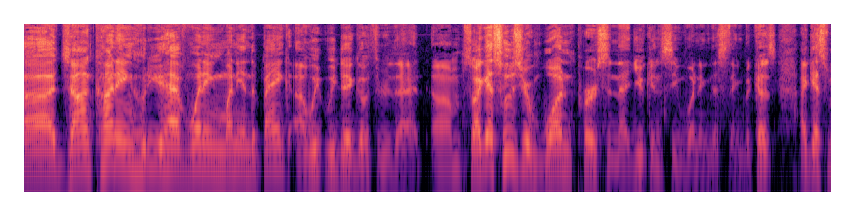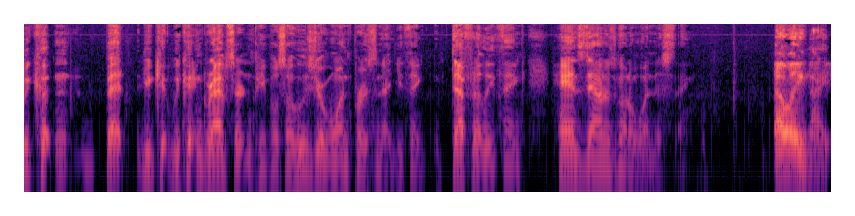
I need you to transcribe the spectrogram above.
uh, John Cunning, who do you have winning Money in the Bank? Uh, we we did go through that. Um, so I guess who's your one person that you can see winning this thing? Because I guess we couldn't bet you could, we couldn't grab certain people. So who's your one person that you think definitely think hands down is going to win this thing? LA Knight.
